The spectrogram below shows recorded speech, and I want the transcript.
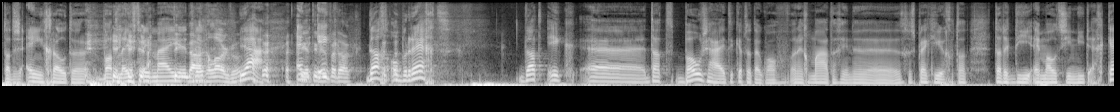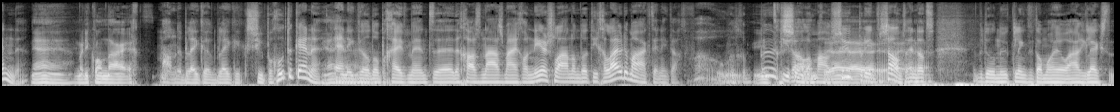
dat is één grote... Wat leeft er in mij? Tien dagen lang, hoor. Ja, en 14 uur ik dacht oprecht dat ik eh, dat boosheid, ik heb dat ook wel regelmatig in eh, het gesprek hier gehad, dat, ik die emotie niet echt kende. Ja, ja, maar die kwam daar echt... Man, dat bleek, bleek ik super goed te kennen. Ja, en ik wilde op een gegeven moment eh, de gast naast mij gewoon neerslaan omdat hij geluiden maakte. En ik dacht, wow, wat gebeurt hier allemaal? Super interessant. En dat, ik bedoel, nu klinkt het allemaal heel relaxed.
